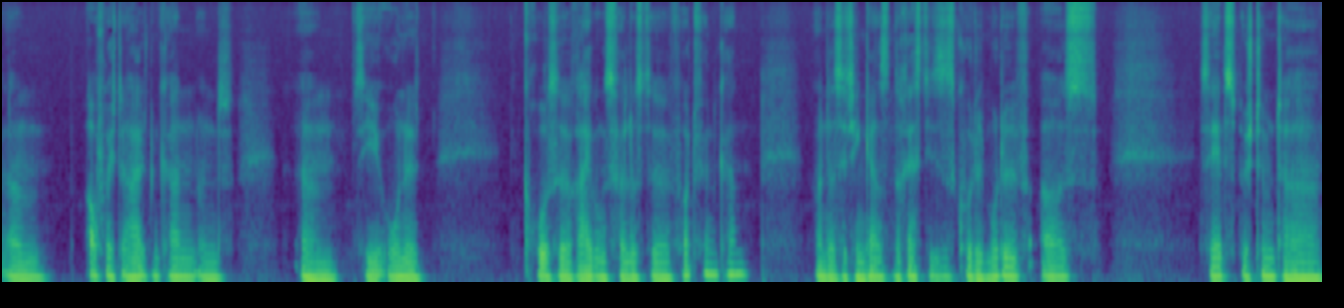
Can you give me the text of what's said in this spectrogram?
ähm, aufrechterhalten kann und ähm, sie ohne große Reibungsverluste fortführen kann. Und dass ich den ganzen Rest dieses Kuddelmuddel aus selbstbestimmter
